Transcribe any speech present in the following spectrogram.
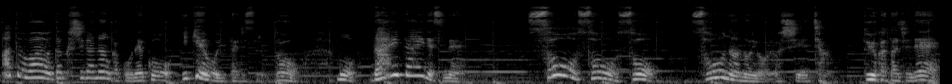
あとは私がなんかこうねこう意見を言ったりするともう大体ですねそうそうそうそうなのよよしえちゃん。という形で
